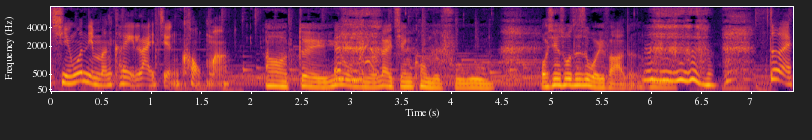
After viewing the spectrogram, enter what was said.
请问你们可以赖监控吗？哦，对，因为我们有赖监控的服务。我先说这是违法的。嗯 对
